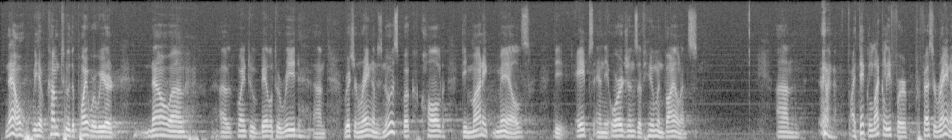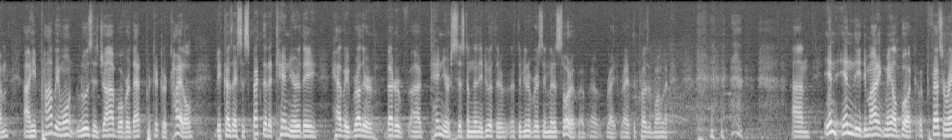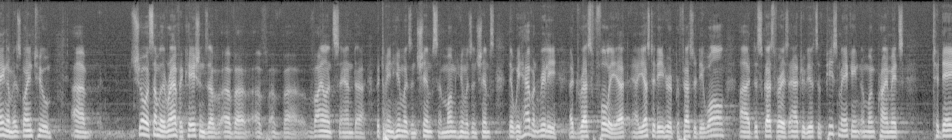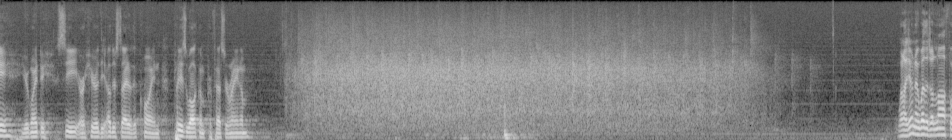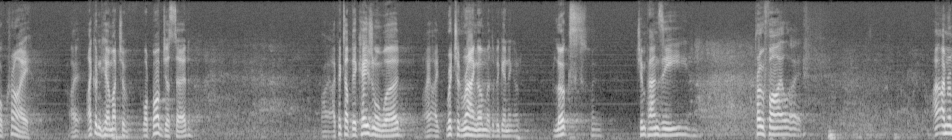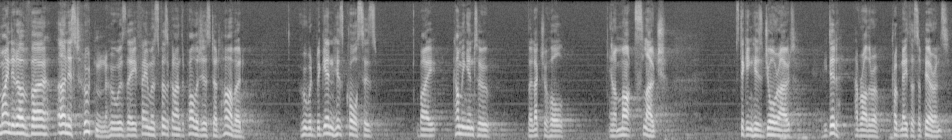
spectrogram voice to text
Now we have come to the point where we are now uh, uh, going to be able to read um, Richard Wrangham's newest book called Demonic Males, the apes and the origins of human violence. Um, I think luckily for Professor Wrangham, uh, he probably won't lose his job over that particular title because I suspect that at tenure they have a rather better uh, tenure system than they do at the, at the University of Minnesota, uh, uh, right, right at the present moment. um, in, in the demonic male book, uh, Professor Wrangham is going to um, show us some of the ramifications of, of, uh, of, of uh, violence and uh, between humans and chimps, among humans and chimps, that we haven't really addressed fully yet. Uh, yesterday, you heard Professor de Waal uh, discuss various attributes of peacemaking among primates. Today, you're going to see or hear the other side of the coin. Please welcome Professor Wrangham. Well, I don't know whether to laugh or cry. I, I couldn't hear much of what Bob just said. I, I picked up the occasional word. I, I, Richard Wrangham at the beginning. Looks, chimpanzee, profile. I, am reminded of uh, Ernest Hooton, who was the famous physical anthropologist at Harvard, who would begin his courses by coming into the lecture hall in a marked slouch, sticking his jaw out. He did have rather a prognathous appearance,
